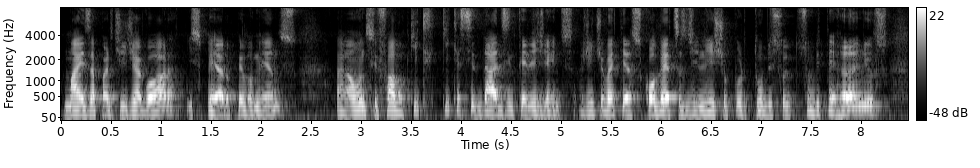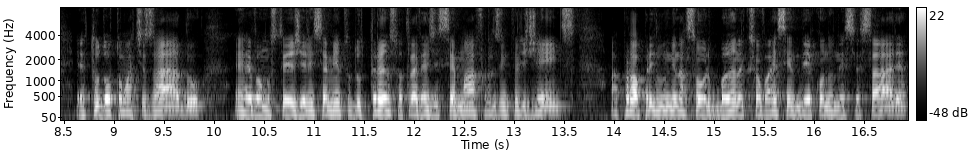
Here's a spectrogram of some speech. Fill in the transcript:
mais a partir de agora, espero pelo menos, onde se fala o que, que, que, é cidades inteligentes. A gente vai ter as coletas de lixo por tubos subterrâneos, é tudo automatizado, é, vamos ter gerenciamento do trânsito através de semáforos inteligentes, a própria iluminação urbana que só vai acender quando necessária.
